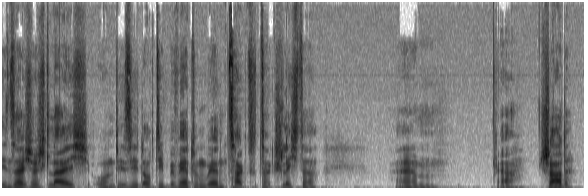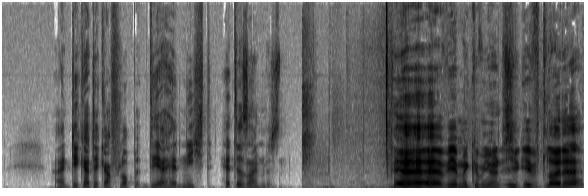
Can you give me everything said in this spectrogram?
Den sage ich euch gleich. Und ihr seht auch, die Bewertungen werden Tag zu Tag schlechter. Ähm, ja, schade. Ein dicker, dicker Flop, der nicht hätte sein müssen. Wir haben ein Community-Gift, Leute.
